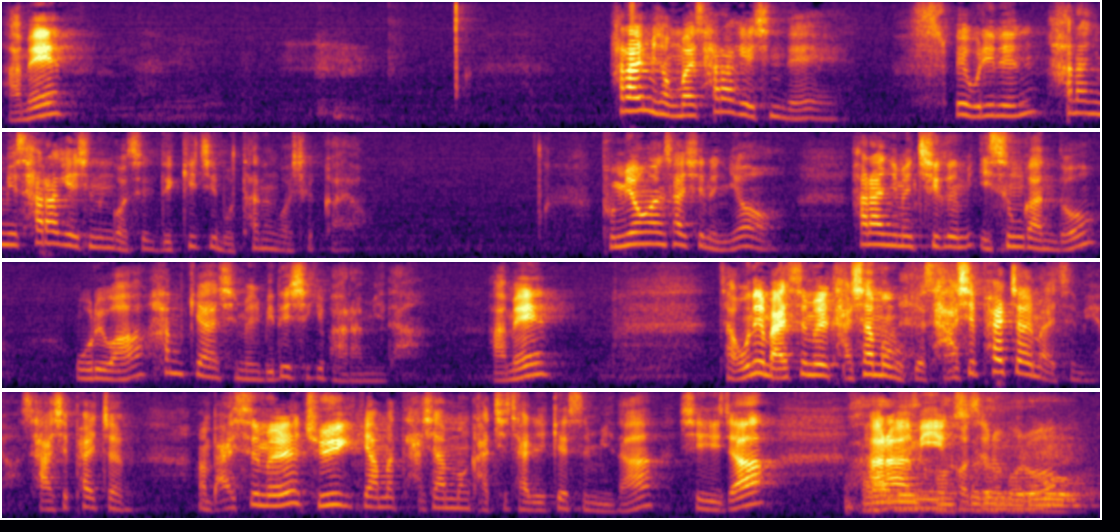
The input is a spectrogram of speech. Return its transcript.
아멘. 하나님이 정말 살아 계신데 왜 우리는 하나님이 살아 계시는 것을 느끼지 못하는 것일까요? 분명한 사실은요. 하나님은 지금 이 순간도 우리와 함께 하심을 믿으시기 바랍니다. 아멘. 자, 오늘 말씀을 다시 한번 볼게요. 48절 말씀이에요. 48절. 말씀을 주의 깊게 한번 다시 한번 같이 잘 읽겠습니다. 시작. 바람이 거스름으로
